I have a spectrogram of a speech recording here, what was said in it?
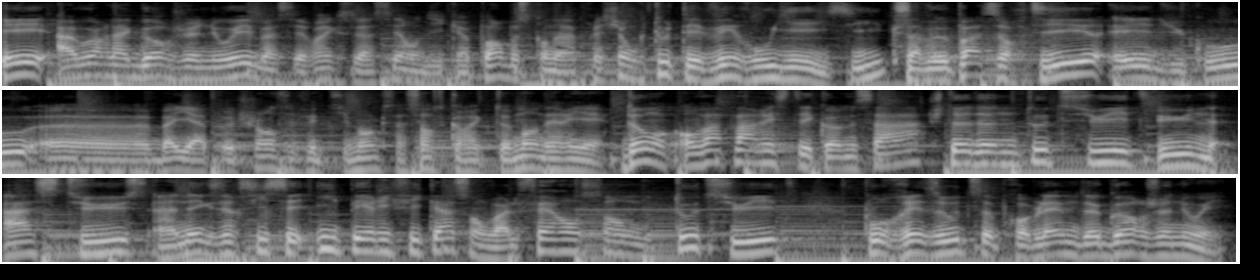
Et avoir la gorge nouée, bah, c'est vrai que c'est assez handicapant parce qu'on a l'impression que tout est verrouillé ici, que ça veut pas sortir et du coup, euh, bah, il y a peu de chances effectivement que ça sorte correctement derrière. Donc, on va pas rester comme ça. Je te donne tout de suite une astuce, un exercice hyper efficace. On va le faire ensemble tout de suite pour résoudre ce problème de gorge nouée.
